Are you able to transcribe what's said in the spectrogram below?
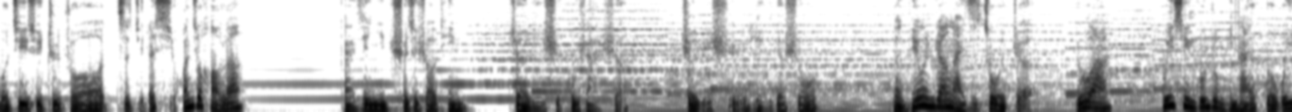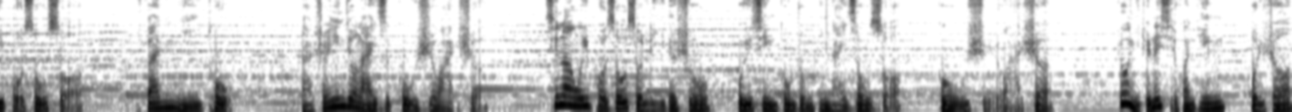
我继续执着自己的喜欢就好了。感谢您持续收听，这里是故事社，这里是李的书。本篇文章来自作者如儿，微信公众平台和微博搜索“翻泥兔”，那声音就来自故事瓦社。新浪微博搜索“李的书”，微信公众平台搜索“故事瓦社”。如果你真的喜欢听，或者说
